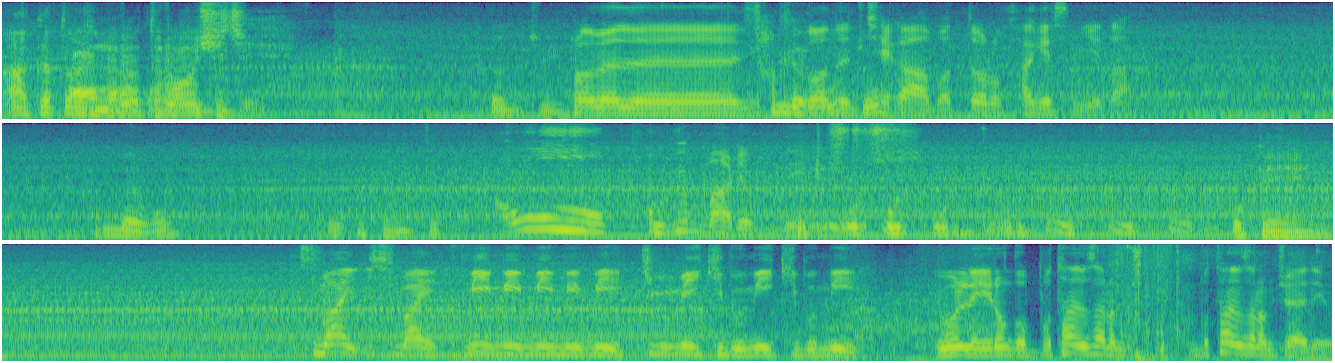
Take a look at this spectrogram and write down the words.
아까 떨어진 안으로 거. 들어오시지. 여기 그러면은 305 그거는 쪽? 제가 먹도록 하겠습니다. 305 이렇게 오른쪽 오 보급 마렵네. 오른쪽 오른쪽 오른쪽 오른쪽 오른쪽 오케이. 스마일 스마일. 미미미미미. 기브미 기브미 기브미. 원래 이런 거 못하는 사람 못하는 사람 줘야 돼요.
